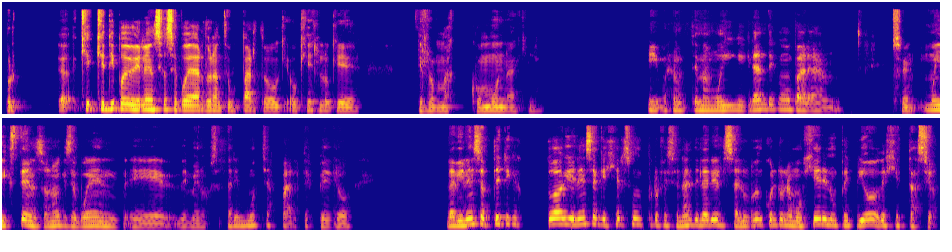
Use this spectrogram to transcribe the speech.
Por, ¿qué, ¿qué, tipo de violencia se puede dar durante un parto? ¿O, o qué es lo que es lo más común aquí? Y bueno, un tema muy grande como para, muy extenso, ¿no? Que se pueden eh, desmenuzar en muchas partes, pero la violencia obstétrica es toda violencia que ejerce un profesional del área de salud en contra de una mujer en un periodo de gestación,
